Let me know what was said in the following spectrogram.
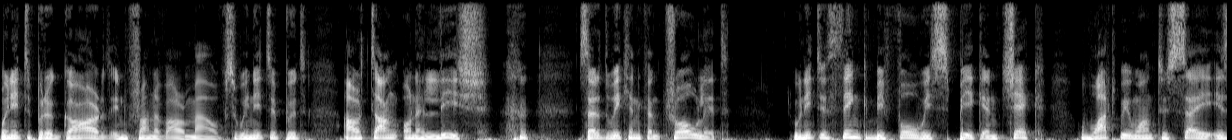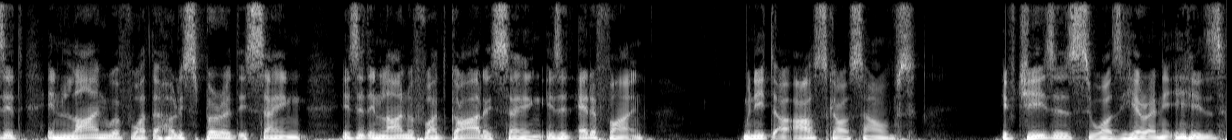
We need to put a guard in front of our mouths. We need to put our tongue on a leash so that we can control it. We need to think before we speak and check what we want to say. Is it in line with what the Holy Spirit is saying? Is it in line with what God is saying? Is it edifying? We need to ask ourselves if Jesus was here and he is,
